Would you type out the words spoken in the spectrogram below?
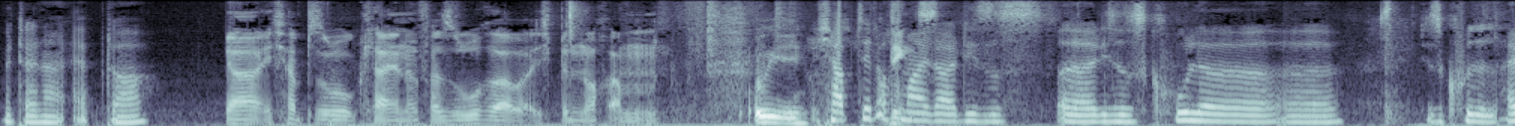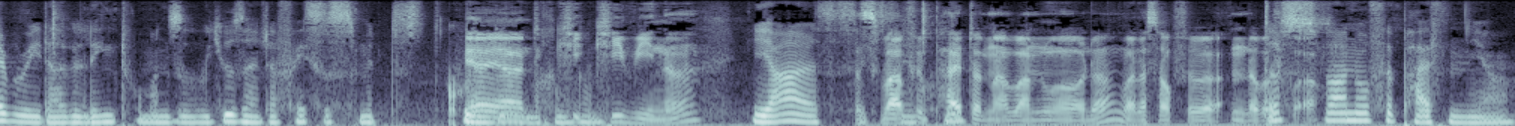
Mit deiner App da? Ja, ich habe so kleine Versuche, aber ich bin noch am. Ui. Ich hab dir doch Dings. mal da dieses, äh, dieses coole, äh, diese coole Library da gelinkt, wo man so User Interfaces mit coolen Ja, ja, Dingen die machen Ki kann. Kiwi, ne? Ja, das ist Das war für cool. Python aber nur, oder? War das auch für andere Das Sprachen? war nur für Python, ja.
